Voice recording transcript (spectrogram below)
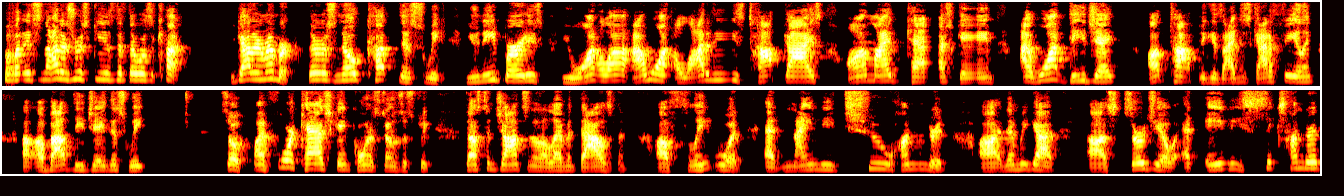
but it's not as risky as if there was a cut. You got to remember, there is no cut this week. You need birdies. You want a lot. I want a lot of these top guys on my cash game. I want DJ up top because I just got a feeling uh, about DJ this week. So my four cash game cornerstones this week: Dustin Johnson at 11,000. Uh, Fleetwood at 9,200. Uh, then we got uh, Sergio at 8,600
